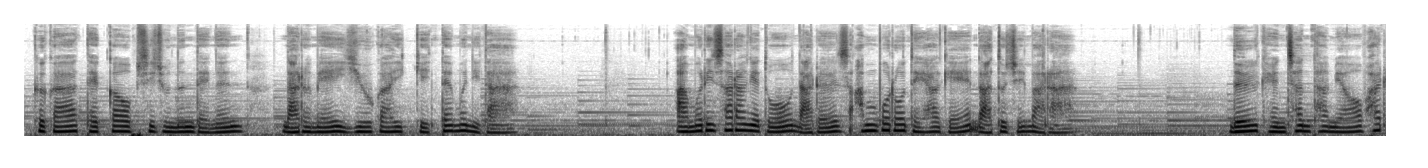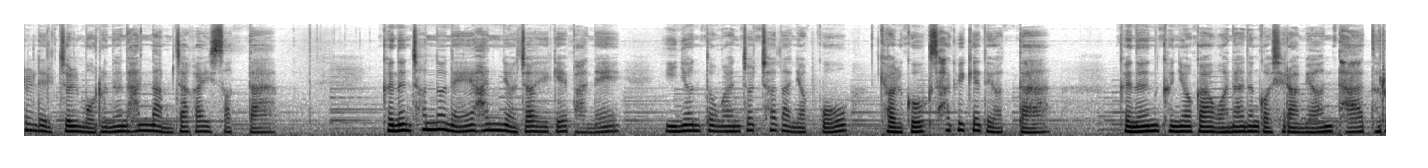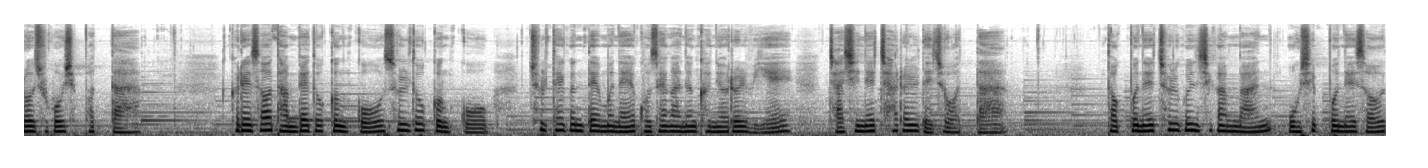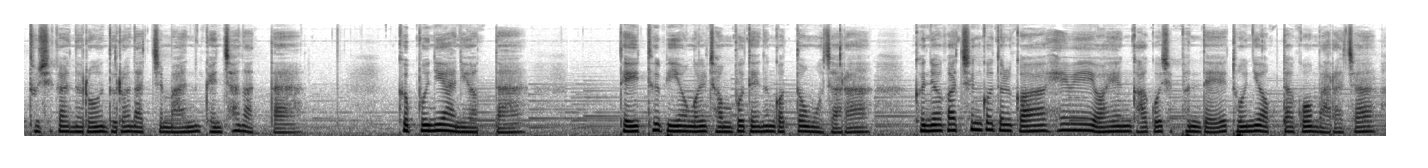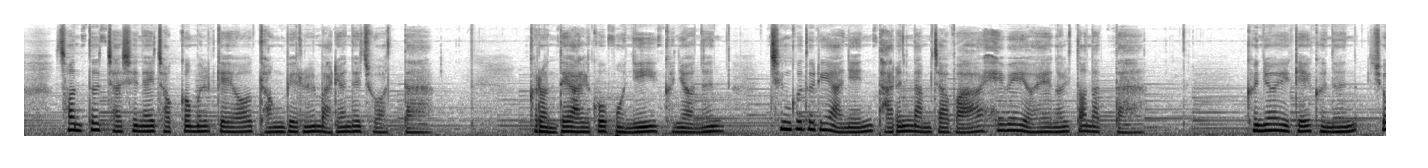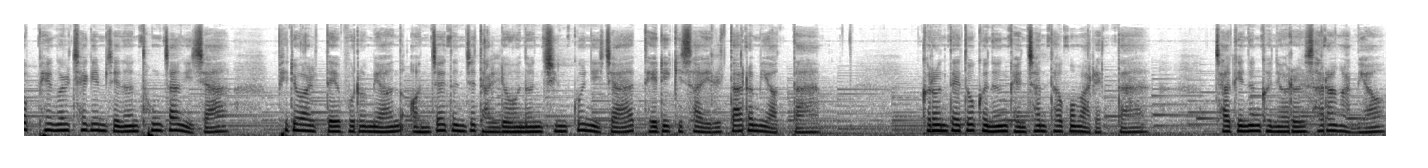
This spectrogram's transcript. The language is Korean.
그가 대가 없이 주는 데는 나름의 이유가 있기 때문이다. 아무리 사랑해도 나를 함부로 대하게 놔두지 마라. 늘 괜찮다며 화를 낼 줄 모르는 한 남자가 있었다. 그는 첫눈에 한 여자에게 반해 2년 동안 쫓아다녔고 결국 사귀게 되었다. 그는 그녀가 원하는 것이라면 다 들어주고 싶었다. 그래서 담배도 끊고 술도 끊고 출퇴근 때문에 고생하는 그녀를 위해 자신의 차를 내주었다. 덕분에 출근 시간만 50분에서 2시간으로 늘어났지만 괜찮았다. 그뿐이 아니었다. 데이트 비용을 전부 대는 것도 모자라 그녀가 친구들과 해외여행 가고 싶은데 돈이 없다고 말하자 선뜻 자신의 적금을 깨어 경비를 마련해 주었다. 그런데 알고 보니 그녀는 친구들이 아닌 다른 남자와 해외여행을 떠났다. 그녀에게 그는 쇼핑을 책임지는 통장이자 필요할 때 부르면 언제든지 달려오는 짐꾼이자 대리기사일 따름이었다. 그런데도 그는 괜찮다고 말했다. 자기는 그녀를 사랑하며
